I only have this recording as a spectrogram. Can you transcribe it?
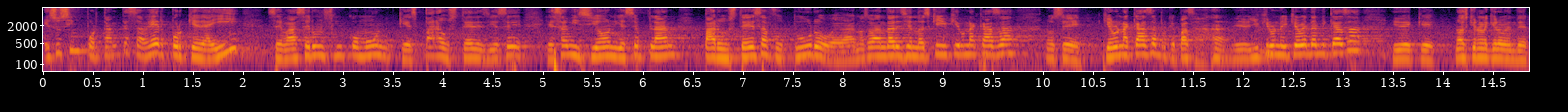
Eso es importante saber porque de ahí se va a hacer un fin común que es para ustedes y ese, esa visión y ese plan para ustedes a futuro. No se van a andar diciendo, es que yo quiero una casa, no sé, quiero una casa porque pasa, yo quiero, una- quiero vender mi casa y de que, no, es que no la quiero vender,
